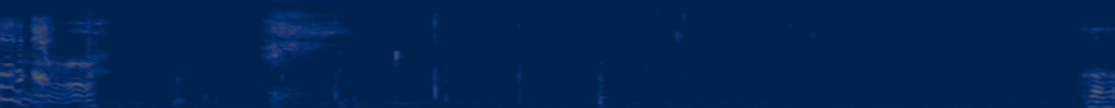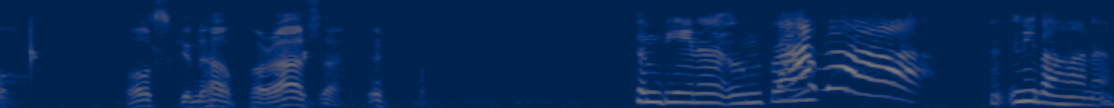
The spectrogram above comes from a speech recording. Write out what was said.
Oh. Oskana Paraza. Pimpina Umfra. Baba. Uh, Nibahana.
